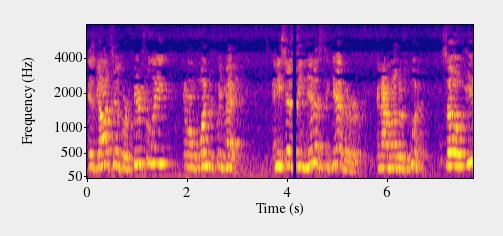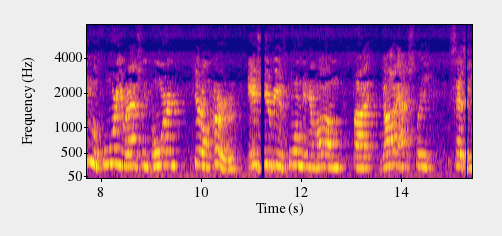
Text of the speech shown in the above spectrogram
is God says we're fearfully and we're wonderfully made. And he says he knit us together in our mother's womb. So even before you were actually born here on earth, as you're being formed in your mom, uh, God actually says he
